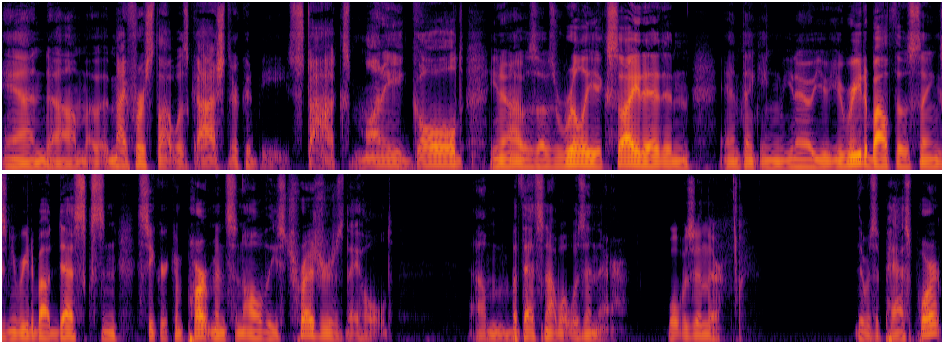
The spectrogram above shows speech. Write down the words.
And um, uh, my first thought was, "Gosh, there could be stocks, money, gold." You know, I was I was really excited and and thinking, you know, you you read about those things and you read about desks and secret compartments and all these treasures they hold, um, but that's not what was in there. What was in there? there was a passport.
